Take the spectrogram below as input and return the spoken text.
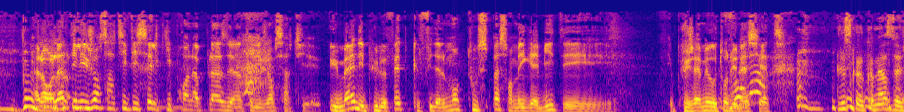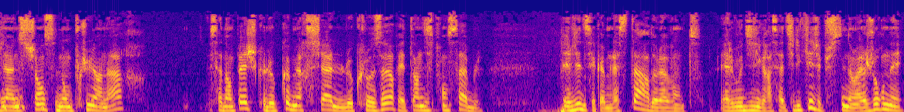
Alors l'intelligence artificielle qui prend la place de l'intelligence arti- humaine et puis le fait que finalement tout se passe en mégabits et, et plus jamais autour d'une assiette. Juste que le commerce devient une science et non plus un art, ça n'empêche que le commercial, le closer est indispensable. Evelyne, c'est comme la star de la vente. Et elle vous dit, grâce à Tilki, j'ai pu signer dans la journée.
